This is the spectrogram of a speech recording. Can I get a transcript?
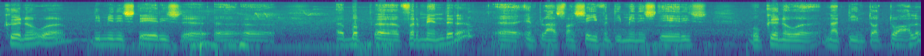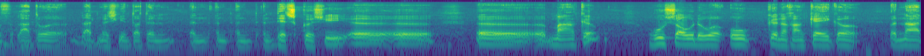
kunnen we die ministeries verminderen. in plaats van 17 ministeries, hoe kunnen we naar 10 tot 12? Laten we dat misschien tot een, een, een, een discussie maken. Hoe zouden we ook kunnen gaan kijken naar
